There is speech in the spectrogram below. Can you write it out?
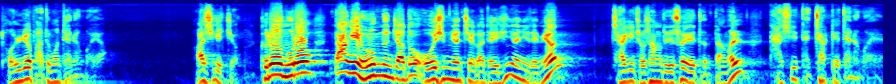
돌려받으면 되는 거예요. 아시겠죠? 그러므로 땅이 없는 자도 50년째가 돼 희년이 되면 자기 조상들이 소유했던 땅을 다시 되찾게 되는 거예요.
